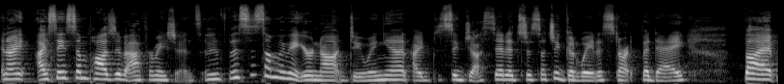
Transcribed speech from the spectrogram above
and I, I say some positive affirmations. And if this is something that you're not doing yet, I suggest it. It's just such a good way to start the day. But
